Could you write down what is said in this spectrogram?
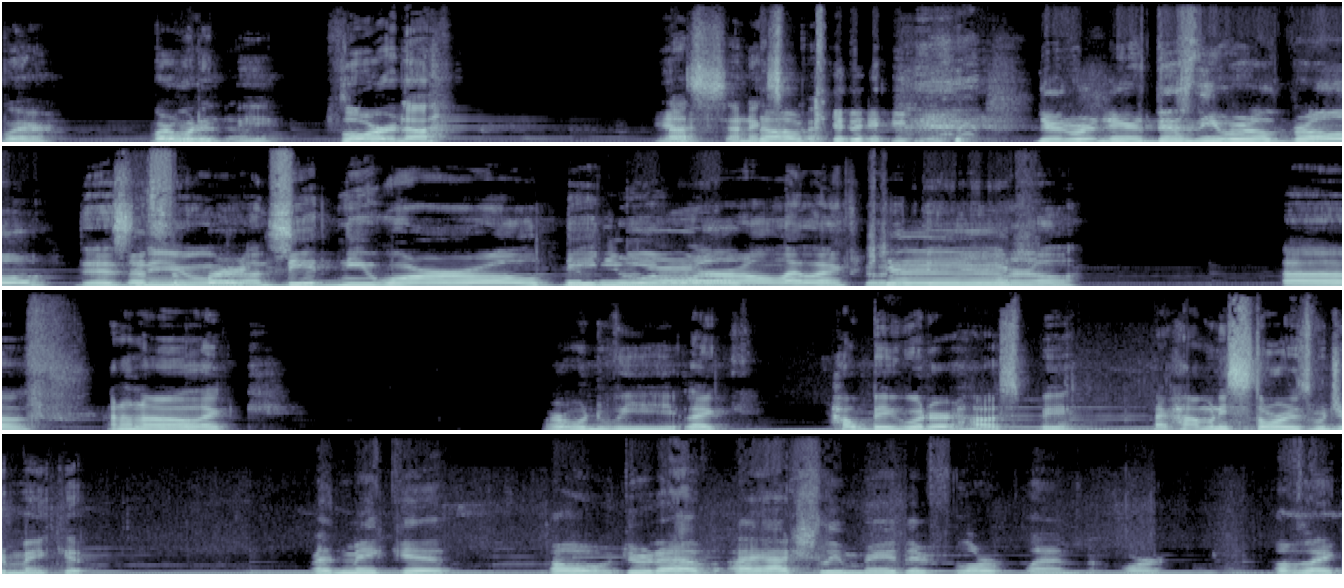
Where? Where would it be? Florida. yeah. That's No, I'm kidding. Dude, we're near Disney World, bro. Disney World. perks. Disney World. Disney, Disney World. World. I like to go to Disney World. Uh, I don't know. Like, where would we like? How big would our house be? Like, how many stories would you make it? I'd make it. Oh, dude, I have. I actually made a floor plan before, of like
